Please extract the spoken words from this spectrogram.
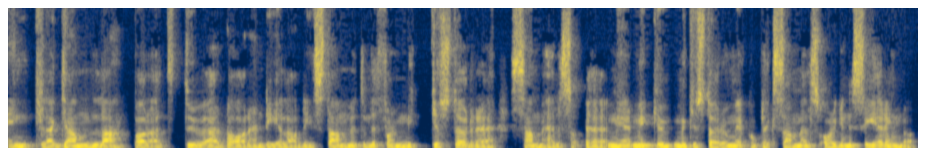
enkla gamla, bara att du är bara en del av din stam, utan vi får en mycket större, samhälls, eh, mer, mycket, mycket större och mer komplex samhällsorganisering. Då.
